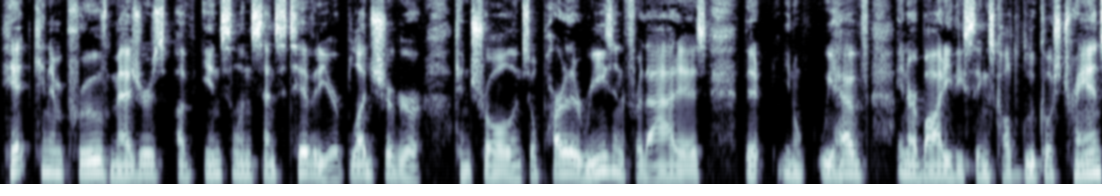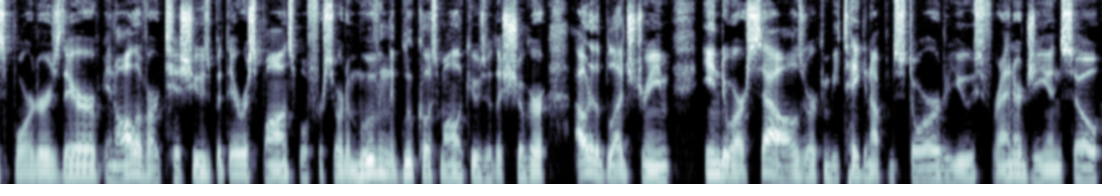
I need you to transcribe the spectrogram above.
HIIT can improve measures of insulin sensitivity or blood sugar control. And so part of the reason for that is that, you know, we have in our body these things called glucose transporters. They're in all of our tissues, but they're responsible for sort of of moving the glucose molecules or the sugar out of the bloodstream into our cells where it can be taken up and stored or used for energy. And so,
